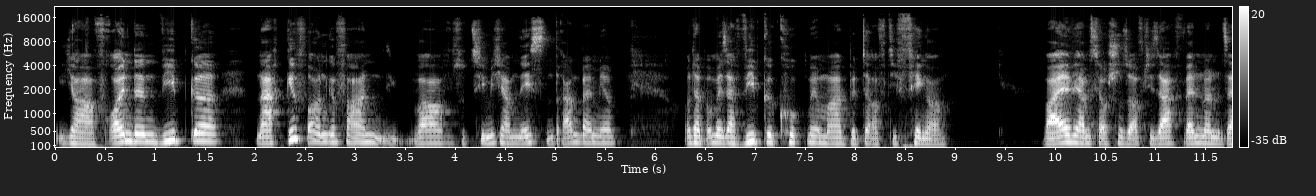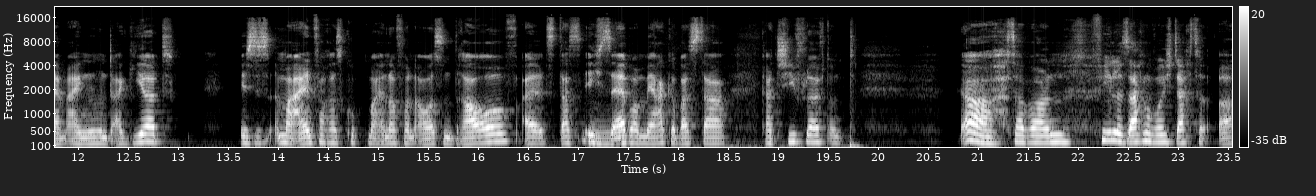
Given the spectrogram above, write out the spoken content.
ja, Freundin Wiebke nach Gifhorn gefahren. Die war so ziemlich am nächsten dran bei mir und habe immer gesagt, Wiebke, guck mir mal bitte auf die Finger. Weil, wir haben es ja auch schon so oft gesagt, wenn man mit seinem eigenen Hund agiert, ist es immer einfacher, es guckt mal einer von außen drauf, als dass ich mhm. selber merke, was da gerade schief läuft. Und ja, da waren viele Sachen, wo ich dachte, oh,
